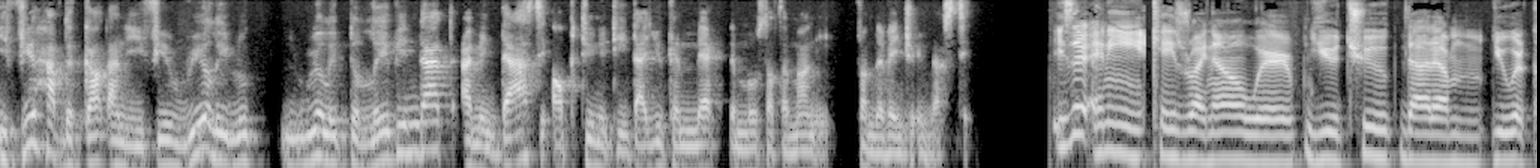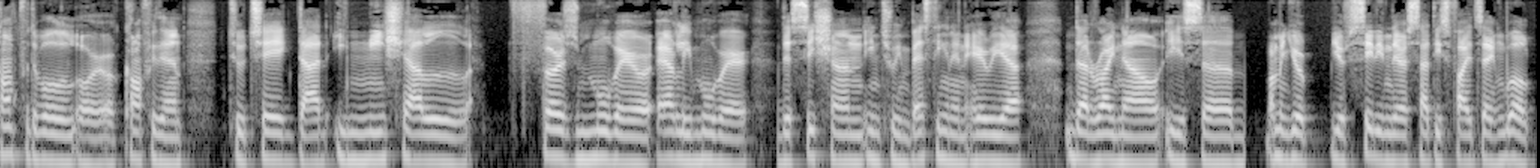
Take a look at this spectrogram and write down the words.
if you have the gut and if you really look really believe in that i mean that's the opportunity that you can make the most of the money from the venture investing is there any case right now where you took that um, you were comfortable or, confident to take that initial first mover or early mover decision into investing in an area that right now is uh, I mean you're you're sitting there satisfied saying well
